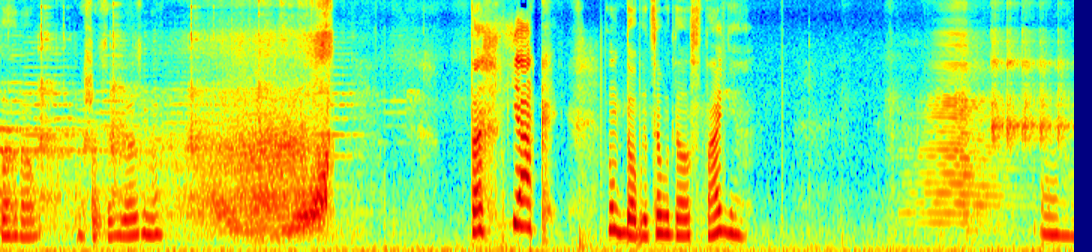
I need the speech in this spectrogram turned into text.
програв. Ви що серйозно? Та як? Ну добре, це буде останнє. Ой.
